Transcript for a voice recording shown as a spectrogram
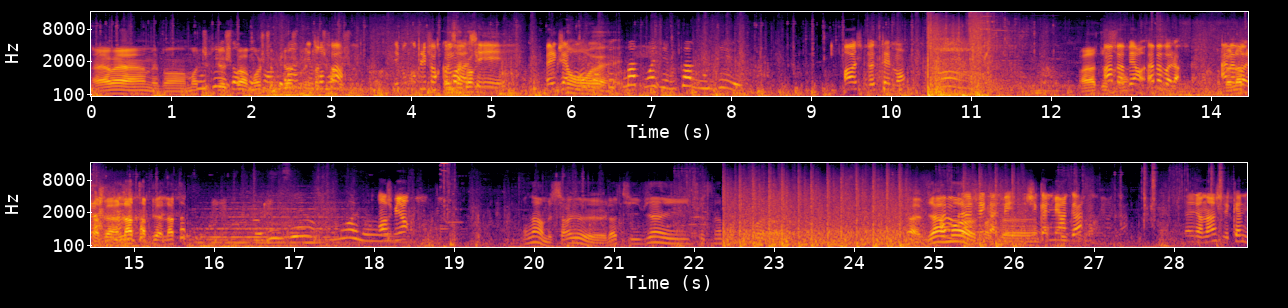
Ah ouais, hein, mais bon, moi tu pioches pas, moi je te pioche, mais T'es toi trop tu fort. pioches. T'es beaucoup plus fort que Ouais, moi, c'est... Fallait que Non, j'apprends. map, moi j'aime pas bouger. Oh je bug tellement. Voilà, 200. Ah bah, bien, ah bah voilà. Ah Bah bah là voilà. t'as bien, là t'as bien, là t'as... Moi. Mange bien. Ah Non mais sérieux, là tu viens il fait n'importe quoi là. Ah viens à Ah, moi là, je l'ai quand, calmé. euh, J'ai calmé un gars. Là, il y en a un, je l'ai calmé.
